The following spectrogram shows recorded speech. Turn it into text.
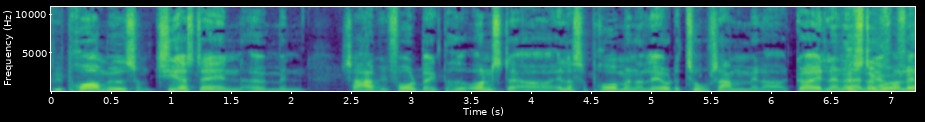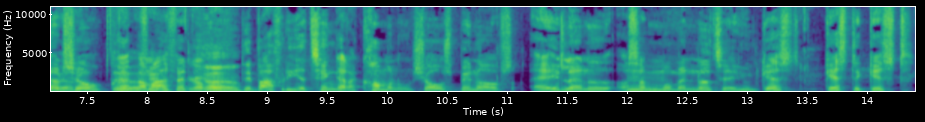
vi prøver at mødes om tirsdagen, øh, men så har vi et fallback, der hedder onsdag, og ellers så prøver man at lave det to sammen, eller gøre et eller andet andet for at være lave et fedt, show. ja. Det Det være være meget fedt. Jo, jo. Det er bare fordi, jeg tænker, der kommer nogle sjove spin-offs af et eller andet, og så mm. må man nødt til at hive en gæst, gæste gæst,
